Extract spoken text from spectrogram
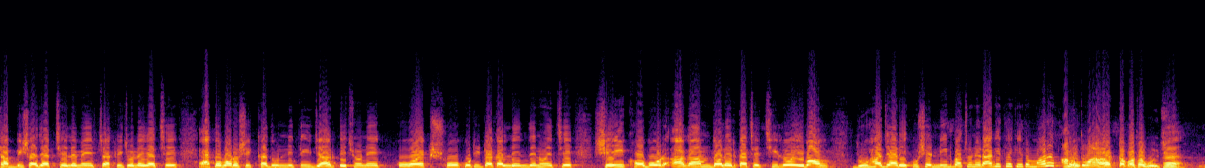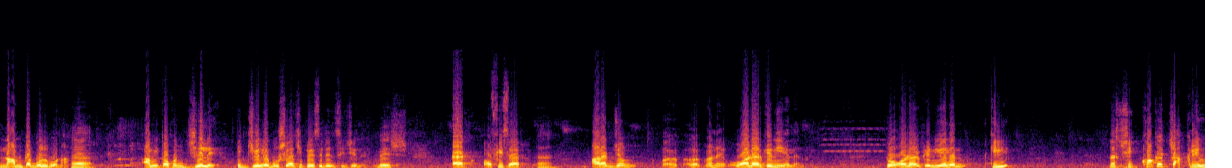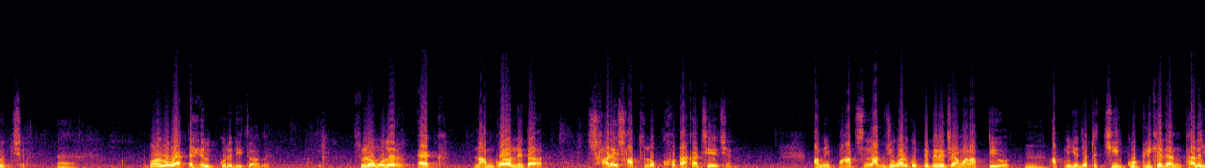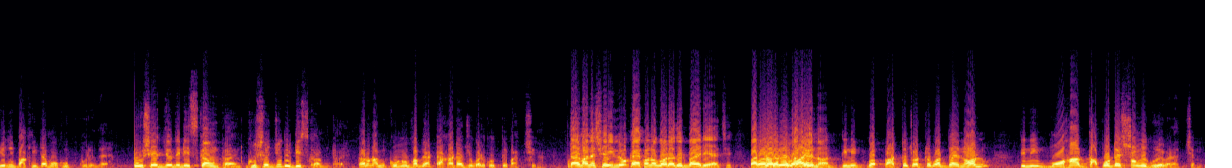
ছাব্বিশ হাজার ছেলে মেয়ের চাকরি চলে গেছে। এত বড় শিক্ষা দুর্নীতি যার পেছনে কয়েকশো কোটি টাকার লেনদেন হয়েছে সেই খবর আগাম দলের কাছে ছিল এবং দু হাজার একুশের নির্বাচনের আগে থেকে তো মারা আমি তোমার আর একটা কথা বলছি। হ্যাঁ। নামটা বলব না। হ্যাঁ। আমি তখন জেলে জেলে বসে আছি প্রেসিডেন্সি জেলে। বেশ। এক অফিসার হ্যাঁ। আর একজন মানে অর্ডারকে নিয়ে এলেন। তো অর্ডারকে নিয়ে এলেন কি? না শিক্ষকের চাকরি হচ্ছে। হ্যাঁ। কুণালবাবু একটা হেল্প করে দিতে হবে। তৃণমূলের এক নামকরা নেতা সাড়ে সাত লক্ষ টাকা চেয়েছেন। আমি পাঁচ লাখ জোগাড় করতে পেরেছি আমার আত্মীয়। আপনি যদি একটা চিরকুট লিখে দেন তাহলে যদি বাকিটা মকুব করে দেয়। ঘুষের যদি ডিসকাউন্ট হয়। ঘুষের যদি ডিসকাউন্ট হয় কারণ আমি কোনোভাবে আর টাকাটা জোগাড় করতে পারছি না। তার মানে সেই লোক এখনও গড়াদের বাইরে আছে। তিনি পার্থ চট্টোপাধ্যায় নন। তিনি মহা দাপটের সঙ্গে ঘুরে বেড়াচ্ছেন।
